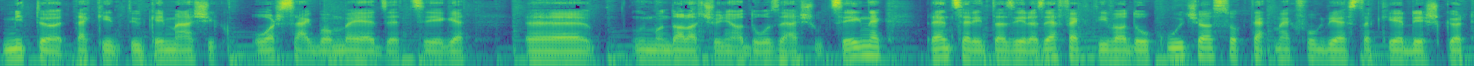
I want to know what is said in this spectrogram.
mitől tekintünk egy másik országban bejegyzett céget úgymond alacsony adózású cégnek. Rendszerint azért az effektív adó kulcsa szokták megfogni ezt a kérdéskört,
